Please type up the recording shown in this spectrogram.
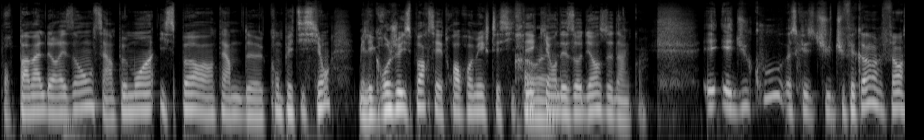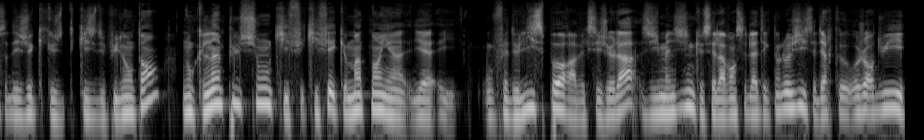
pour pas mal de raisons. C'est un peu moins e-sport en termes de compétition. Mais les gros jeux e-sport, c'est les trois premiers que je t'ai cités Ah ouais. qui ont des audiences de dingue. Quoi. Et, et du coup, parce que tu, tu fais quand même référence à des jeux qui, qui existent depuis longtemps, donc l'impulsion qui fait, qui fait que maintenant il y a, il y a- on fait de l'e-sport avec ces jeux-là, j'imagine que c'est l'avancée de la technologie. C'est-à-dire qu'aujourd'hui,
